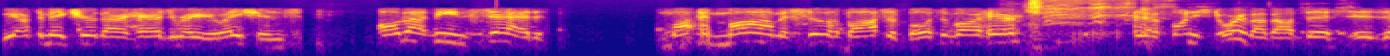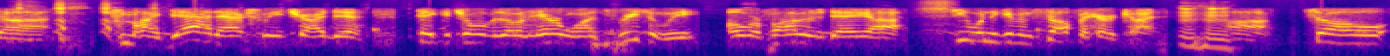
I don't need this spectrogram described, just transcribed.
we have to make sure that our hair has the regulations. All that being said, my mom is still the boss of both of our hair. and a funny story about this is uh, my dad actually tried to take control of his own hair once recently over Father's Day. Uh, he wanted to give himself a haircut. Uh, so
